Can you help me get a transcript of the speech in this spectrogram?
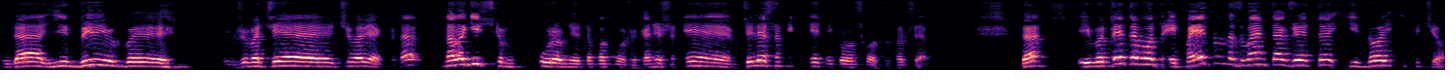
да, еды в, в животе человека. Да? На логическом уровне это похоже. Конечно, не, в телесном нет никакого сходства совсем. Да? И вот это вот, и поэтому называем также это едой и питьем.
